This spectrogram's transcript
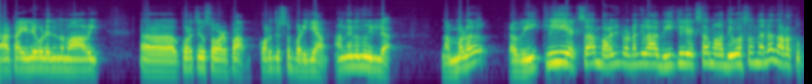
ആ ടൈം ടേബിളിൽ നിന്ന് മാറി കുറച്ച് ദിവസം ഉഴപ്പാം കുറച്ച് ദിവസം പഠിക്കാം അങ്ങനെയൊന്നും ഇല്ല. നമ്മൾ വീക്ക്ലി എക്സാം പറഞ്ഞിട്ടുണ്ടെങ്കിൽ ആ വീക്ക്ലി എക്സാം ആ ദിവസം തന്നെ നടക്കും.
